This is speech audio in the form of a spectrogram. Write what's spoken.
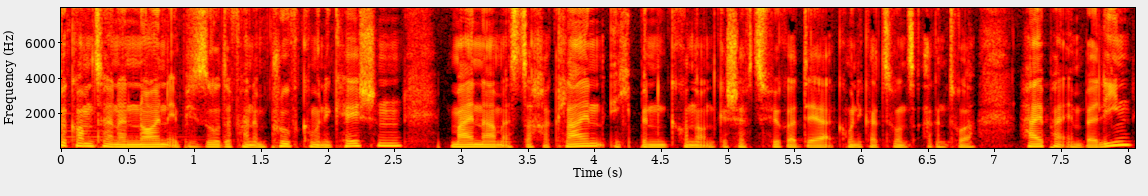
willkommen zu einer neuen Episode von Improve Communication. Mein Name ist Sacha Klein. Ich bin Gründer und Geschäftsführer der Kommunikationsagentur Hyper in Berlin.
